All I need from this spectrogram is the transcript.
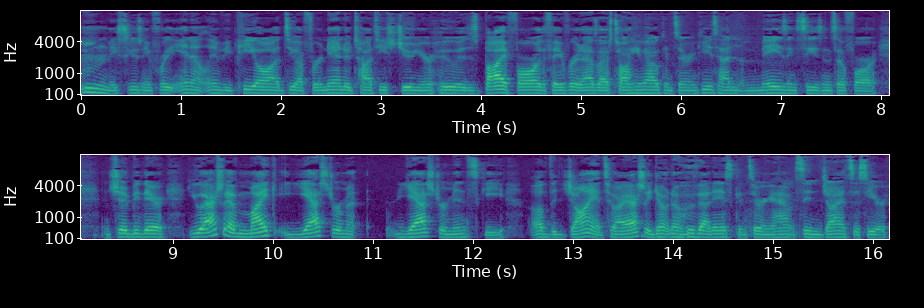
excuse me, for the NL MVP odds, you have Fernando Tatis Jr., who is by far the favorite, as I was talking about, considering he's had an amazing season so far and should be there. You actually have Mike Yastrzemski Yastrzemski of the Giants, who I actually don't know who that is, considering I haven't seen the Giants this year,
